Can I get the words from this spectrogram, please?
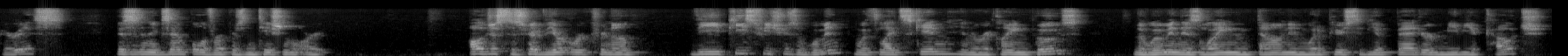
Paris. This is an example of representational art. I'll just describe the artwork for now. The piece features a woman with light skin in a reclining pose. The woman is lying down in what appears to be a bed or maybe a couch.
